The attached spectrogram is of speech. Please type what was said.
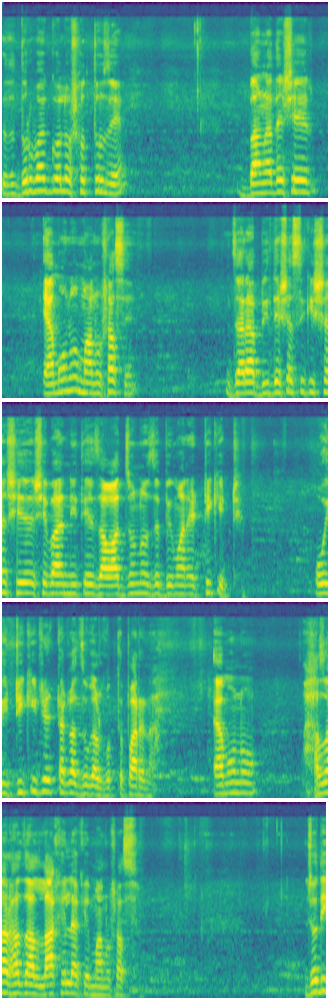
কিন্তু দুর্ভাগ্য হলো সত্য যে বাংলাদেশের এমনও মানুষ আছে যারা বিদেশে চিকিৎসা সেবা নিতে যাওয়ার জন্য যে বিমানের টিকিট, ওই টিকিটের টাকা জোগাড় করতে পারে না। এমনও হাজার হাজার লাখে লাখে মানুষ আছে। যদি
